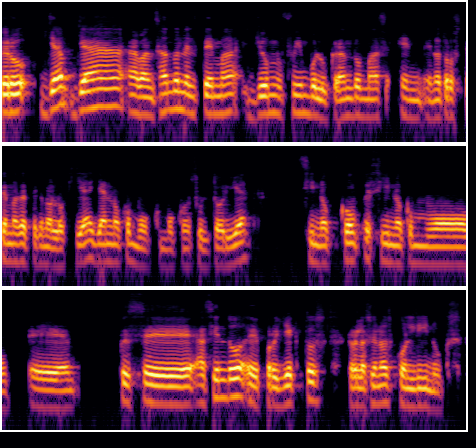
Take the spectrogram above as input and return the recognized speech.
Pero ya, ya avanzando en el tema, yo me fui involucrando más en, en otros temas de tecnología, ya no como, como consultoría, sino, com sino como eh, pues, eh, haciendo eh, proyectos relacionados con Linux.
